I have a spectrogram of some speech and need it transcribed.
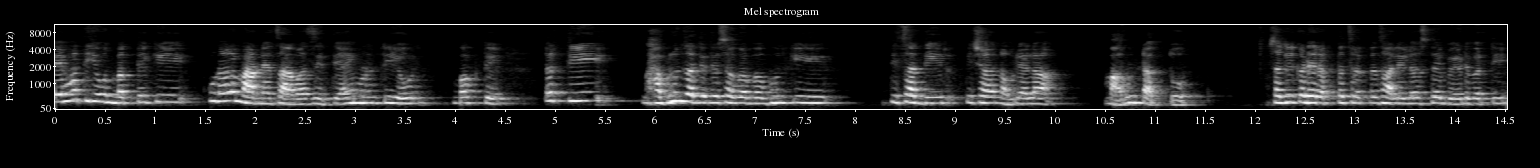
तेव्हा ती येऊन बघते की कुणाला मारण्याचा आवाज येते आहे म्हणून ती येऊन बघते. तर ती घाबरून जाते ते सगळं बघून की तिचा दीर तिच्या नवऱ्याला मारून टाकतो. सगळीकडे रक्तच रक्त झालेलं असतं बेडवरती.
